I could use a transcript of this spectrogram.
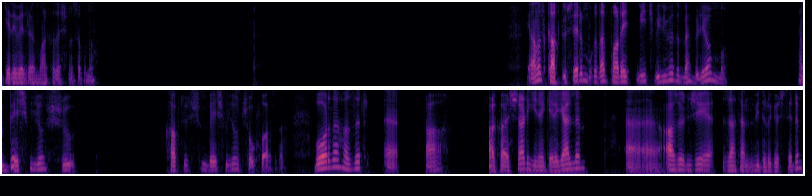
geri verelim arkadaşımıza bunu. Yalnız kaktüslerin bu kadar para ettiğini hiç bilmiyordum ben biliyor musun? Yani 5 milyon şu kaktüs için 5 milyon çok fazla. Bu arada hazır e, aa, arkadaşlar yine geri geldim. Ee, az önce zaten videoda gösterdim.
